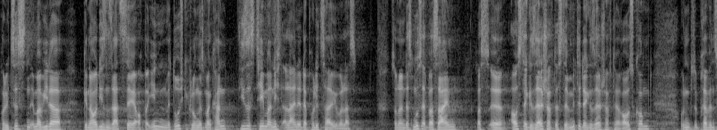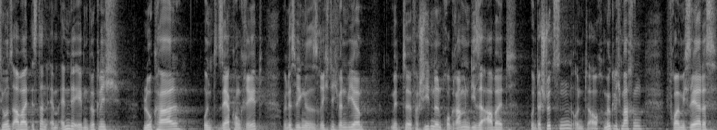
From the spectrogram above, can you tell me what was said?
Polizisten immer wieder genau diesen Satz, der ja auch bei Ihnen mit durchgeklungen ist. Man kann dieses Thema nicht alleine der Polizei überlassen, sondern das muss etwas sein, was äh, aus der Gesellschaft, aus der Mitte der Gesellschaft herauskommt. Und Präventionsarbeit ist dann am Ende eben wirklich lokal und sehr konkret. Und deswegen ist es richtig, wenn wir mit äh, verschiedenen Programmen diese Arbeit unterstützen und auch möglich machen. Ich freue mich sehr, dass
